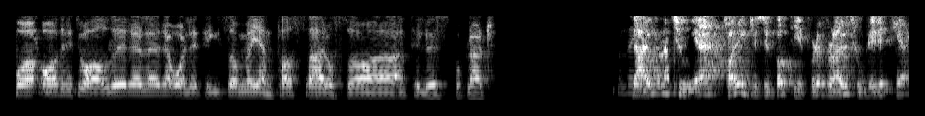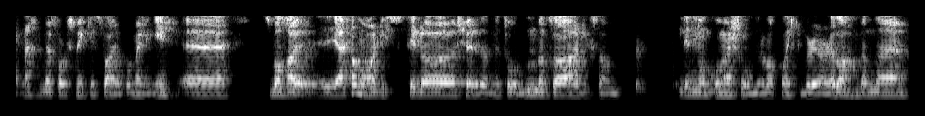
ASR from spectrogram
og, og, ritualer eller årlige ting som gjentas, er også uh, tydeligvis populært. Det er jo utrolig, Jeg har egentlig sympati for det, for det er utrolig irriterende med folk som ikke svarer på meldinger. Uh, har, jeg kan jo ha lyst til å kjøre den metoden, men så er det liksom litt noen konvensjoner om at man ikke burde gjøre det. da, men, eh,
